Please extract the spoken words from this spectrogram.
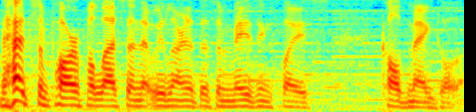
That's a powerful lesson that we learn at this amazing place called Magdala.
